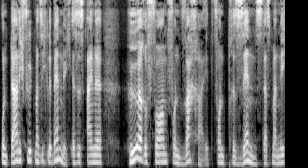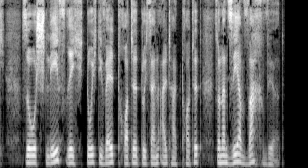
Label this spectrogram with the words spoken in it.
Und dadurch fühlt man sich lebendig. Es ist eine höhere Form von Wachheit, von Präsenz, dass man nicht so schläfrig durch die Welt trottet, durch seinen Alltag trottet, sondern sehr wach wird.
